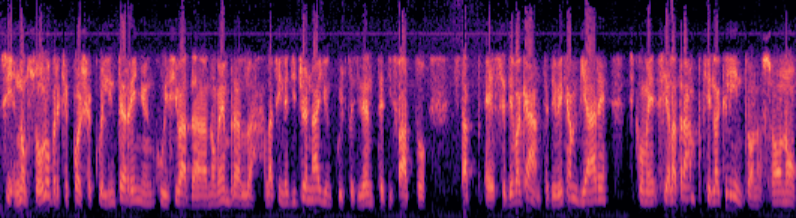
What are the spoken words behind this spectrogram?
Sì, non solo, perché poi c'è quell'interregno in cui si va da novembre alla fine di gennaio, in cui il Presidente di fatto sta, è sede vacante, deve cambiare, siccome sia la Trump che la Clinton sono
